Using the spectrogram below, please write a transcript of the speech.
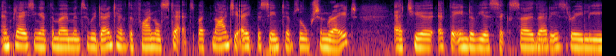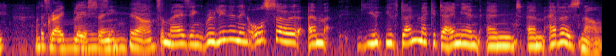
and placing at the moment, so we don't have the final stats, but 98% absorption rate at year at the end of year six. So that is really That's a great amazing. blessing. Yeah, it's amazing, Rulina. And then also, um, you, you've done macadamia and um, avos now.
